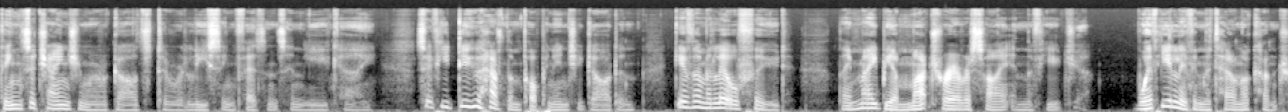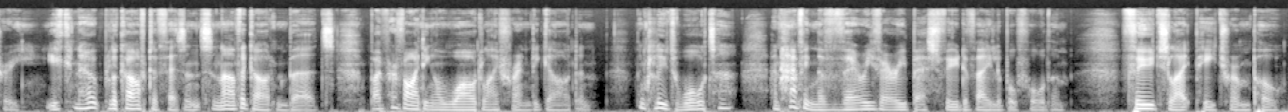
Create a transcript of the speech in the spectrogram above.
things are changing with regards to releasing pheasants in the UK. So if you do have them popping into your garden, give them a little food. They may be a much rarer sight in the future. Whether you live in the town or country, you can help look after pheasants and other garden birds by providing a wildlife friendly garden that includes water and having the very, very best food available for them. Foods like Peter and Paul.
